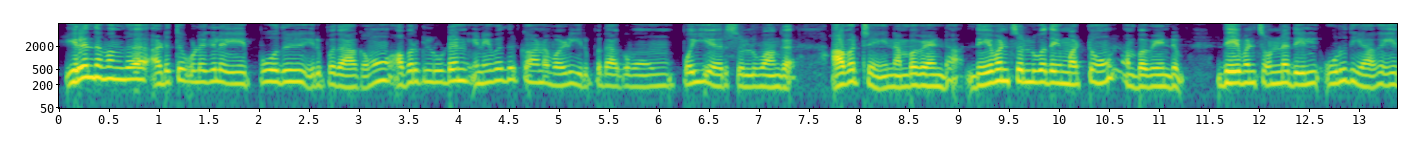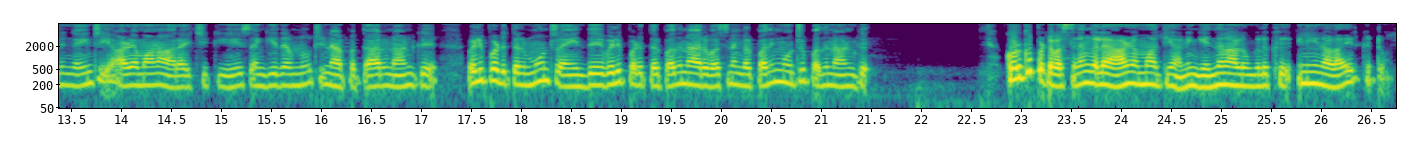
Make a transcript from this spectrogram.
இறந்தவங்க அடுத்த உலகில் எப்போது இருப்பதாகவும் அவர்களுடன் இணைவதற்கான வழி இருப்பதாகவும் பொய்யர் சொல்லுவாங்க. அவற்றை நம்ப வேண்டாம். தேவன் சொல்லுவதை மட்டும் நம்ப வேண்டும். தேவன் சொன்னதில் உறுதியாக இருங்க. இன்றைய ஆழமான ஆராய்ச்சிக்கு சங்கீதம் நூற்றி நாற்பத்தாறு நான்கு வெளிப்படுத்தல் மூன்று ஐந்து வெளிப்படுத்தல் பதினாறு வசனங்கள் பதிமூன்று பதினான்கு. கொடுக்கப்பட்ட வசனங்களை ஆழமா தியானிங்க. எந்த நாள் உங்களுக்கு இனிய நாளாக இருக்கட்டும்.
